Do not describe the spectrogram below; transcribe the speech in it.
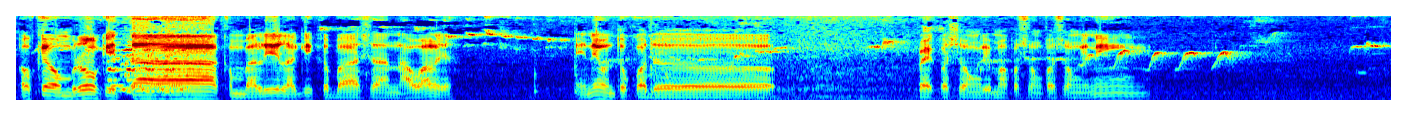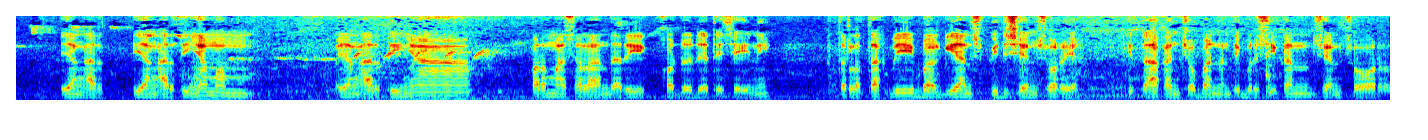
Oke Om Bro, kita kembali lagi ke bahasan awal ya. Ini untuk kode P0500 ini yang art, yang artinya mem, yang artinya permasalahan dari kode DTC ini terletak di bagian speed sensor ya. Kita akan coba nanti bersihkan sensor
